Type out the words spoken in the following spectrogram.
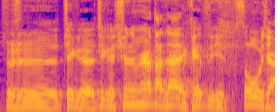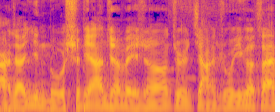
就是这个这个宣传片，大家也可以自己搜一下，叫《印度食品安全卫生》，就是讲述一个在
